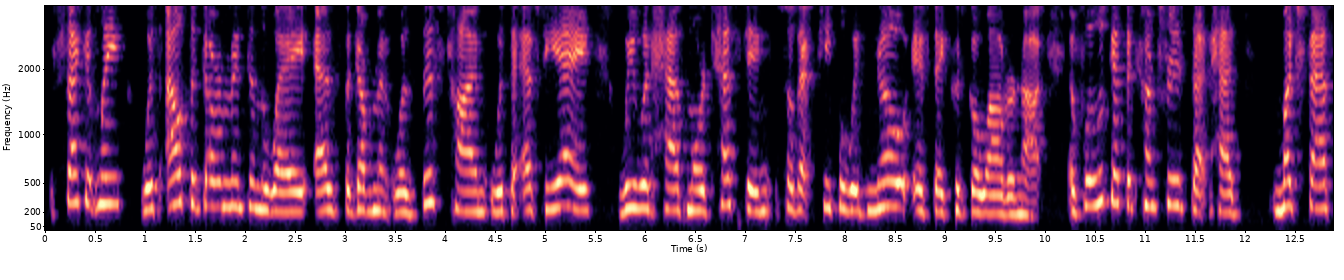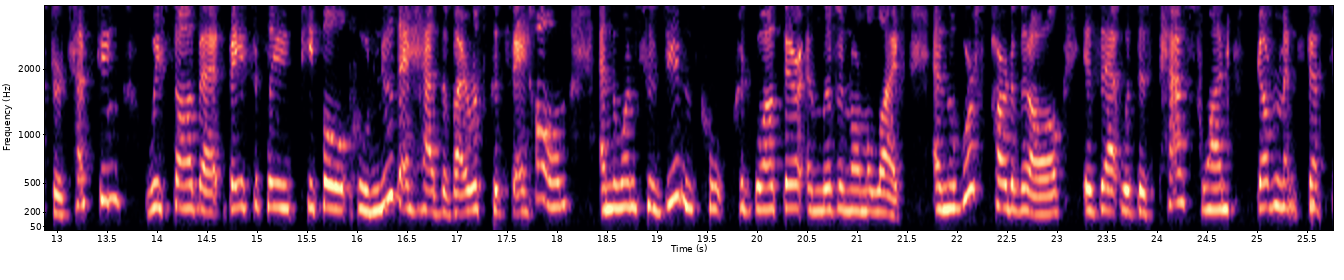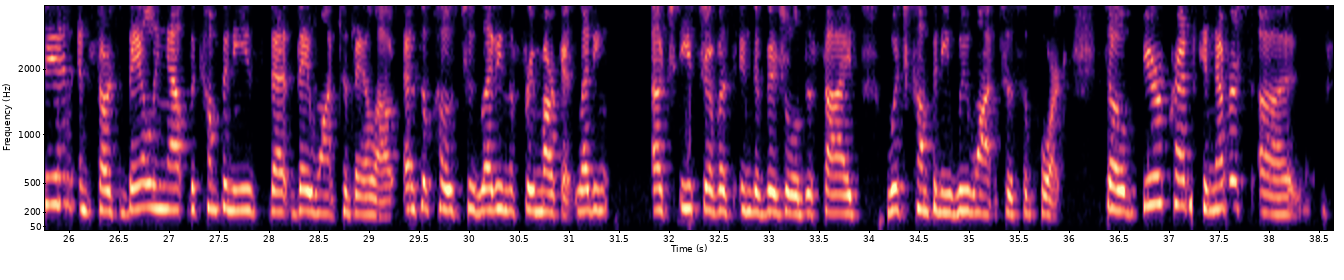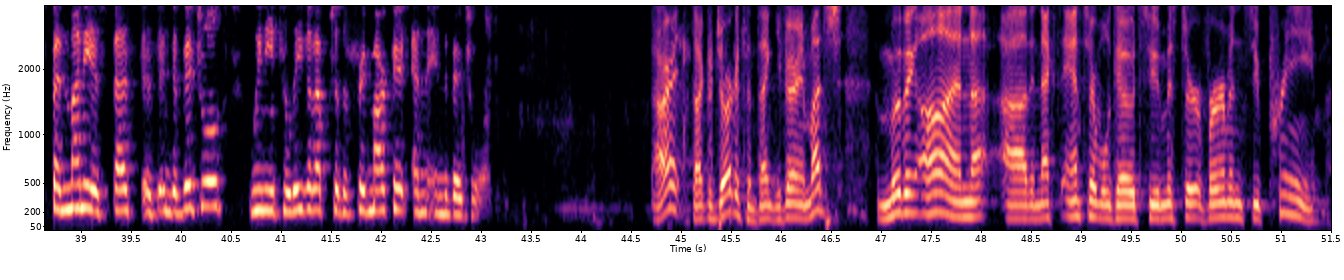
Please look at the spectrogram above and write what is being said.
Secondly, without the government in the way, as the government was this time with the FDA, we would have more testing so that people would know if they could go out or not. If we look at the countries that had much faster testing. We saw that basically people who knew they had the virus could stay home, and the ones who didn't could go out there and live a normal life. And the worst part of it all is that with this past one, government steps in and starts bailing out the companies that they want to bail out, as opposed to letting the free market, letting each of us individual decide which company we want to support. So bureaucrats can never uh, spend money as best as individuals. We need to leave it up to the free market and the individuals. All right, Dr. Jorgensen, thank you very much. Moving on, uh, the next answer will go to Mr. Vermin Supreme.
